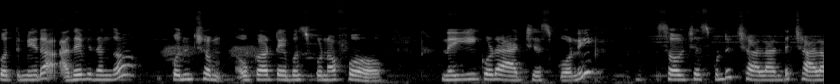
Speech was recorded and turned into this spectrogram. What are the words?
కొత్తిమీర అదేవిధంగా కొంచెం ఒక టేబుల్ స్పూన్ ఆఫ్ నెయ్యి కూడా యాడ్ చేసుకొని సర్వ్ చేసుకుంటే చాలా అంటే చాలా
